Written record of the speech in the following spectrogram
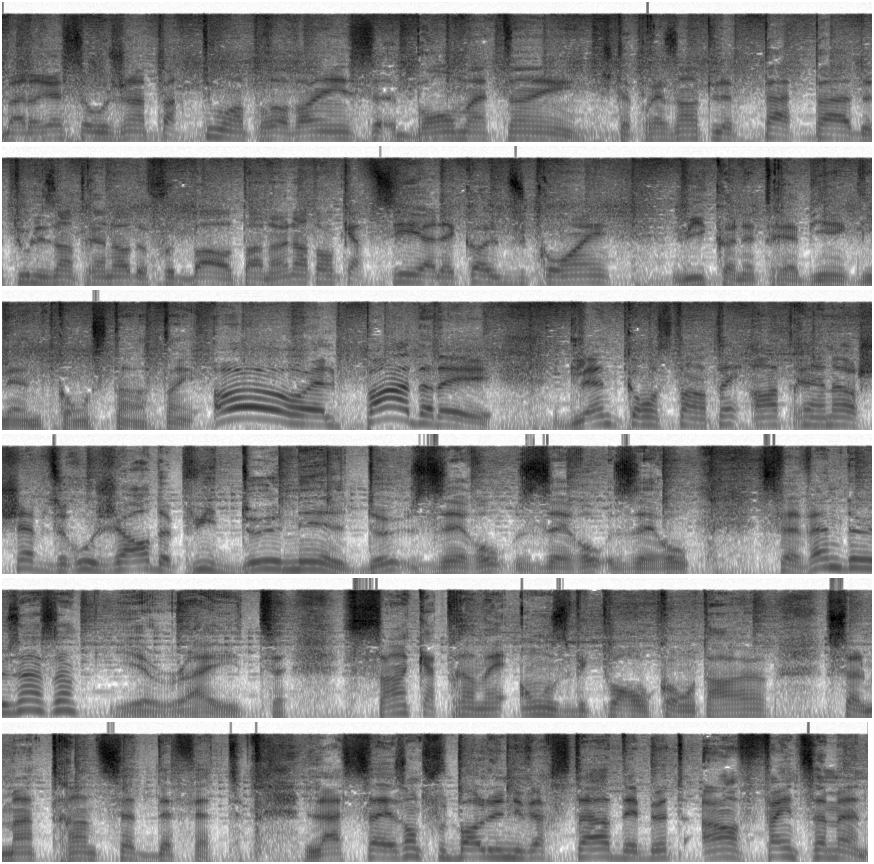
M'adresse aux gens partout en province. Bon matin. Je te présente le papa de tous les entraîneurs de football. T'en as un dans ton quartier, à l'école du coin. Lui il connaît très bien Glenn Constantin. Oh, El Padre! Glenn Constantin, entraîneur-chef du Rouge et Or depuis 2000. 2000. Fait 22 ans, ça? Yeah, right. 191 victoires au compteur, seulement 37 défaites. La saison de football universitaire débute en fin de semaine.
